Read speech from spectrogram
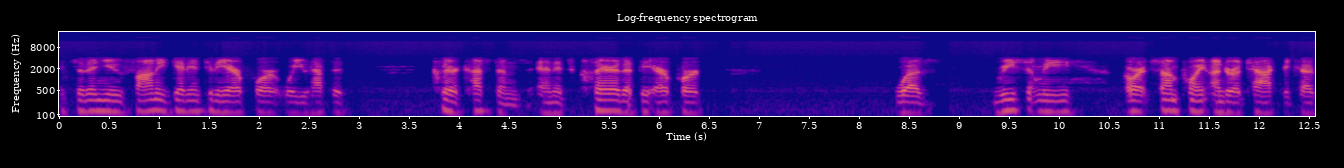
And so then you finally get into the airport where you have to clear customs, and it's clear that the airport was recently or at some point under attack because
